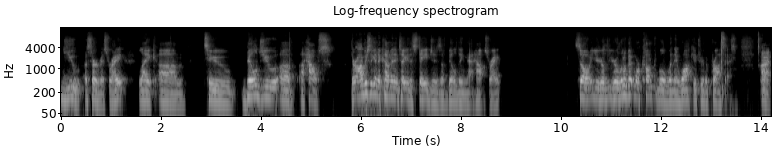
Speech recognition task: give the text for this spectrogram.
you a service, right? Like um, to build you a, a house they're obviously going to come in and tell you the stages of building that house, right? So you're you're a little bit more comfortable when they walk you through the process. All right.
